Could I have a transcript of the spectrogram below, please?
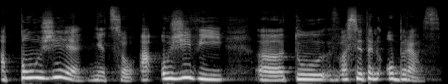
a použije něco a oživí uh, tu, vlastně ten obraz.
